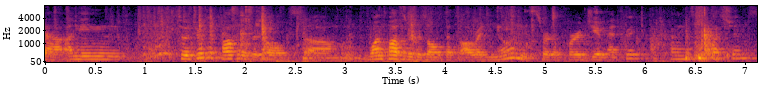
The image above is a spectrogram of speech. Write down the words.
Yeah, I mean, so in terms of positive results, um, one positive result that's already known is sort of for geometric kinds of questions.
